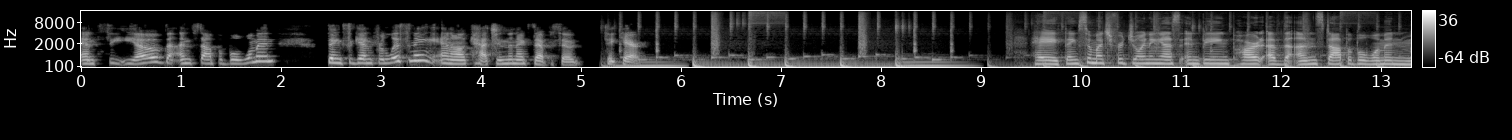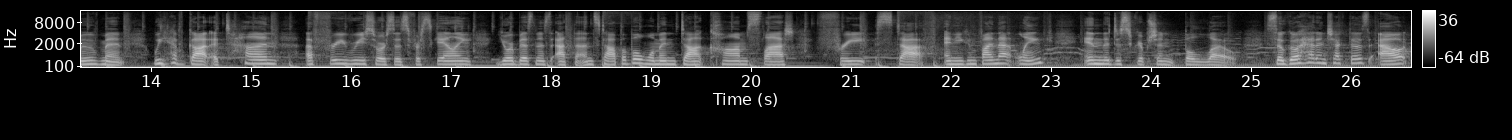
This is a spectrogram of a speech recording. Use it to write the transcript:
and CEO of the Unstoppable Woman. Thanks again for listening and I'll catch you in the next episode. Take care. Hey, thanks so much for joining us and being part of the Unstoppable Woman movement. We have got a ton of free resources for scaling your business at theunstoppablewoman.com slash free stuff. And you can find that link in the description below. So go ahead and check those out.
